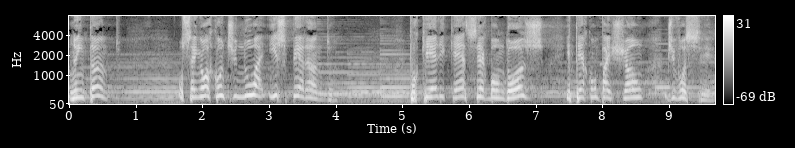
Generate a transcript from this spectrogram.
No entanto, o Senhor continua esperando porque Ele quer ser bondoso e ter compaixão de você.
